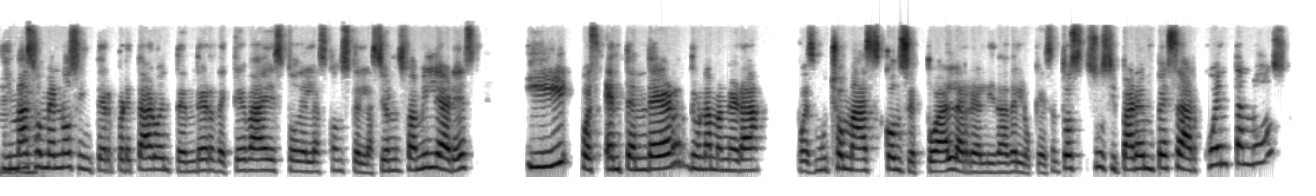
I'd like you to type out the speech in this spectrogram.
y más o menos interpretar o entender de qué va esto de las constelaciones familiares y pues entender de una manera pues mucho más conceptual la realidad de lo que es. Entonces, Susi, para empezar, cuéntanos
